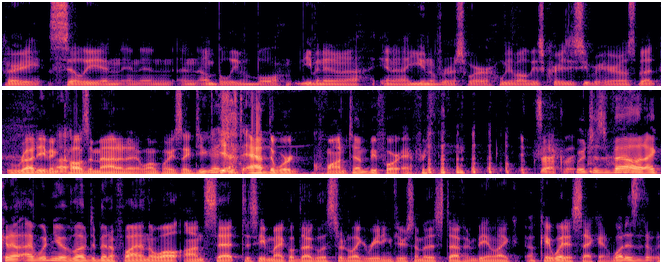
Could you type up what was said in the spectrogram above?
very silly and, and, and, and unbelievable, even in a in a universe where we have all these crazy superheroes. But Rudd even uh, calls him out on it at one point. He's like, "Do you guys Yeah. just add the word quantum before everything?" exactly, Which is valid. I can. I wouldn't you have loved to have been a fly on the wall on set to see Michael Douglas sort of like reading through some of this stuff and being like, "Okay, wait a second. What is the?"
